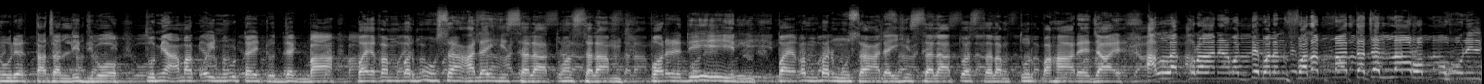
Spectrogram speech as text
নূরের তাজাল্লি দিব। তুমি আমার ওই নূরটা একটু দেখবা। পয়গম্বর মুসা ওয়াস সালাম পরের দিন পয়গম্বর মুসা ওয়াস সালাম তুর পাহাড়ে যায়। আল্লাহ কোরআনের মধ্যে বলেন, ফালাম্মা তাজাল্লা রাব্বুহু লিল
